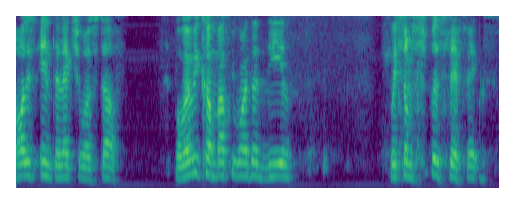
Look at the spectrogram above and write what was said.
all this intellectual stuff? But when we come back, we want to deal with some specifics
